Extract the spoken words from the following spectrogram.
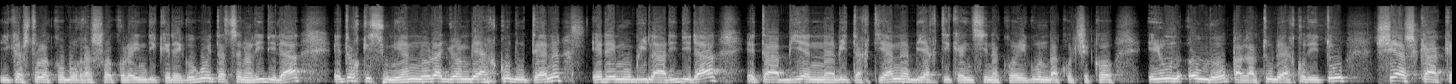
ikastolako borrasuako lehindik ere gogo eta zen ari dira, etorkizunean nora joan beharko duten ere mobilari dira, eta bien bitartian, biartik aintzinako egun bakotxeko eun euro pagatu beharko ditu, sehaskak.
